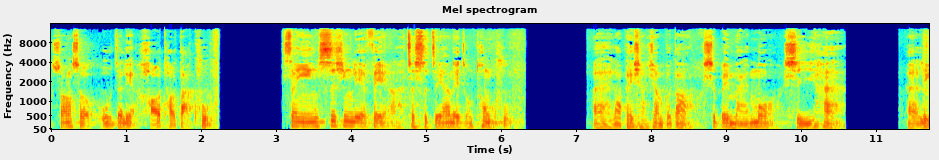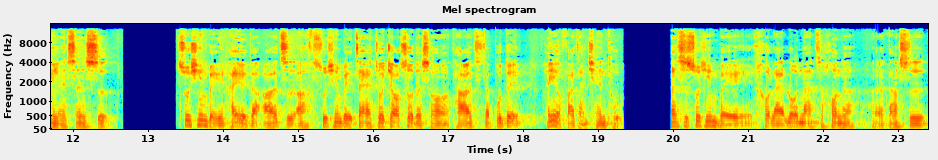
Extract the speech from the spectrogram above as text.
双手捂着脸，嚎啕大哭。声音撕心裂肺啊！这是怎样的一种痛苦？哎，老裴想象不到，是被埋没，是遗憾，哎，令人深思。苏新北还有一个儿子啊，苏新北在做教授的时候，他儿子在部队很有发展前途。但是苏新北后来落难之后呢，呃，当时，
